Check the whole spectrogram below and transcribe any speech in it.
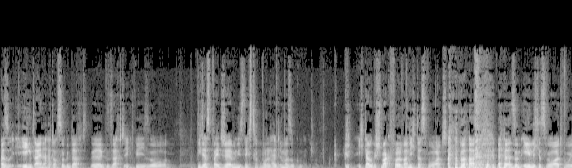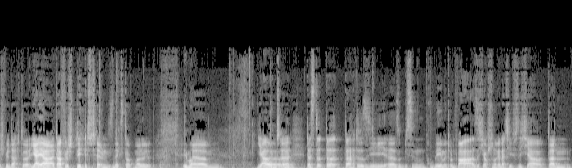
also irgendeiner hat auch so gedacht, äh, gesagt, irgendwie so, wie das bei Germany's Next Top Model halt immer so, ich glaube, geschmackvoll war nicht das Wort, aber äh, so ein ähnliches Wort, wo ich mir dachte, ja, ja, dafür steht Germany's Next Top Model. Immer. Ähm, ja, Äh. und äh, das, da, da, da hatte sie äh, so ein bisschen ein Problem mit und war sich auch schon relativ sicher, dann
